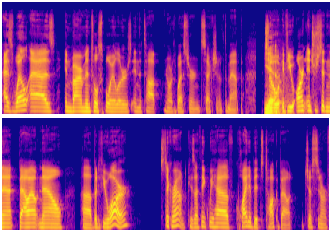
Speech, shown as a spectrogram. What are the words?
as well as environmental spoilers in the top northwestern section of the map. So if you aren't interested in that, bow out now. Uh, but if you are, stick around because I think we have quite a bit to talk about just in our f-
